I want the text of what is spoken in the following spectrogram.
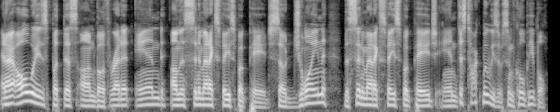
And I always put this on both Reddit and on the Cinematics Facebook page. So join the Cinematics Facebook page and just talk movies with some cool people.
